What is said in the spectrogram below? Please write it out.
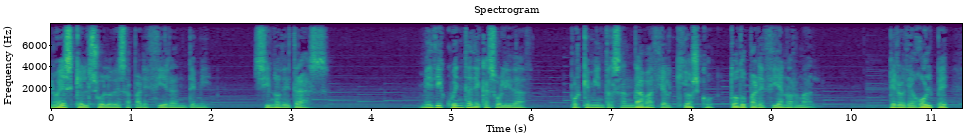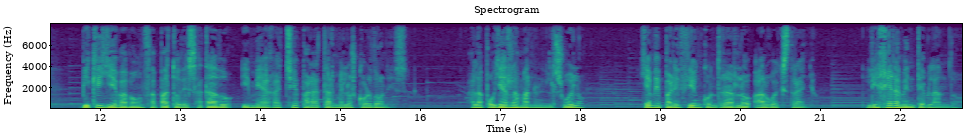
No es que el suelo desapareciera ante mí, sino detrás. Me di cuenta de casualidad, porque mientras andaba hacia el kiosco todo parecía normal. Pero de golpe vi que llevaba un zapato desatado y me agaché para atarme los cordones. Al apoyar la mano en el suelo, ya me pareció encontrarlo algo extraño, ligeramente blando,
